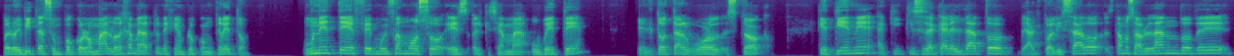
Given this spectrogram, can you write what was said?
pero evitas un poco lo malo. Déjame darte un ejemplo concreto. Un ETF muy famoso es el que se llama VT, el Total World Stock, que tiene, aquí quise sacar el dato actualizado, estamos hablando de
